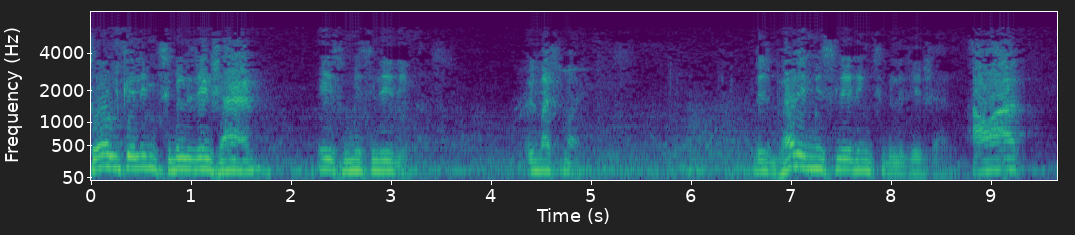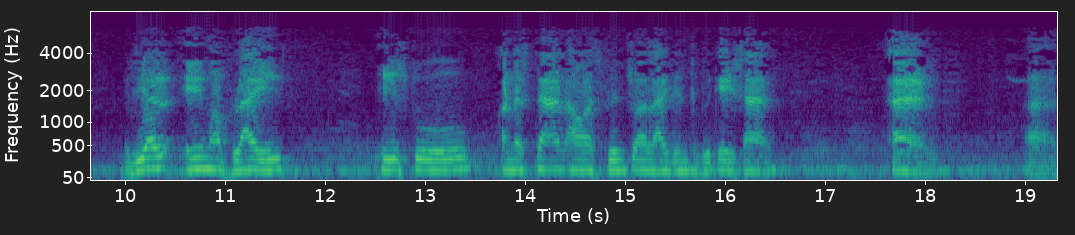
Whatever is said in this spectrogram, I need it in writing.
soul-killing civilization is misleading us. We must know it. This very misleading civilization. Our real aim of life is to understand our spiritual identification and uh,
